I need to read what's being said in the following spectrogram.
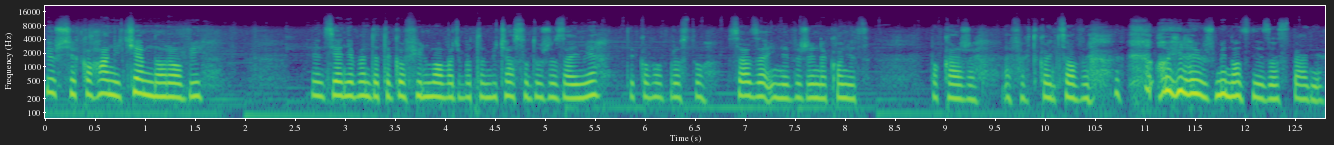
Już się, kochani, ciemno robi, więc ja nie będę tego filmować, bo to mi czasu dużo zajmie. Tylko po prostu sadzę i najwyżej na koniec pokażę efekt końcowy, o ile już mi noc nie zostanie.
